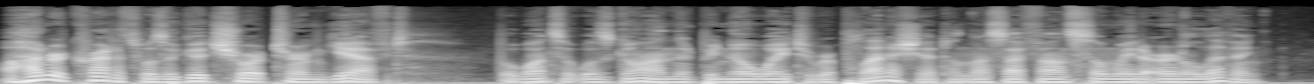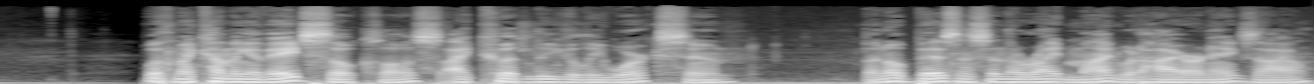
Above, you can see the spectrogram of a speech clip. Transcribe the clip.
A hundred credits was a good short-term gift, but once it was gone, there'd be no way to replenish it unless I found some way to earn a living. With my coming of age so close, I could legally work soon, but no business in their right mind would hire an exile,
